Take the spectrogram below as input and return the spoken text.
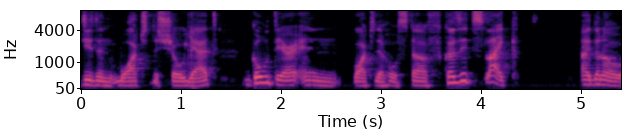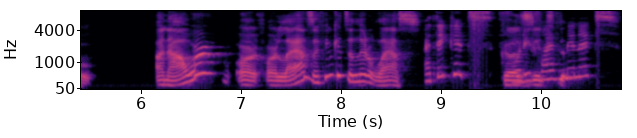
didn't watch the show yet, go there and watch the whole stuff because it's like I don't know, an hour or or less. I think it's a little less. i think it's 45 the- minutes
